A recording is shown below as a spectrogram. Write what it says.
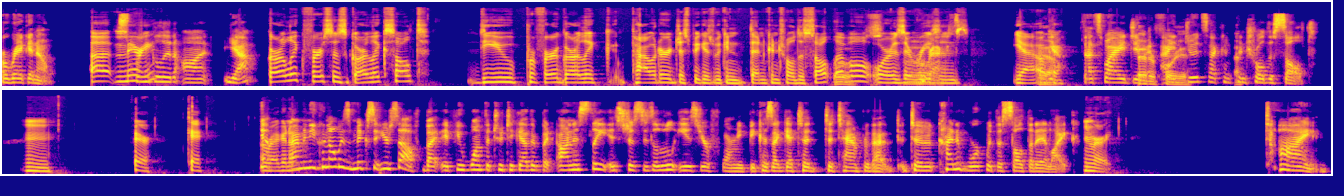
Oregano. Uh, Mary, Sprinkle it on. Yeah. garlic versus garlic salt. Do you prefer garlic powder just because we can then control the salt level, Oh, or is there correct. reasons Yeah. Okay. Yeah, that's why I do Better it. for I you. do it so I can control the salt. Mm. Fair. Okay. Yeah, Oregano. I mean, you can always mix it yourself, but if you want the two together, but honestly, it's just it's a little easier for me because I get to to tamper that to kind of work with the salt that I like. right. Thyme.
